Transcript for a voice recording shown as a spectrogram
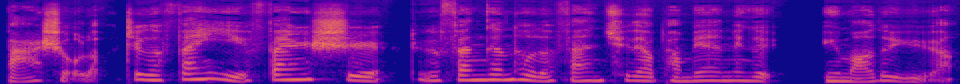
把守了。这个翻译翻是这个翻跟头的翻，去掉旁边的那个羽毛的羽啊，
